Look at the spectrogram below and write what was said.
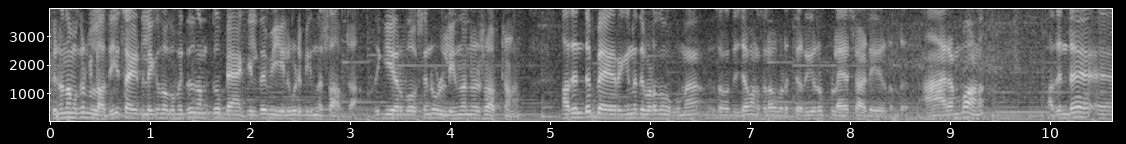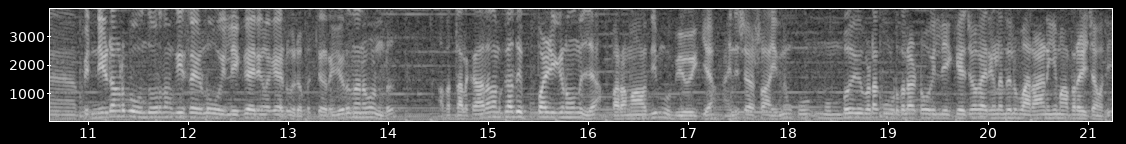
പിന്നെ നമുക്കുണ്ടല്ലോ അത് ഈ സൈഡിലേക്ക് നോക്കുമ്പോൾ ഇത് നമുക്ക് ബാക്കിലത്തെ വീൽ പിടിപ്പിക്കുന്ന ഷാഫ്റ്റാണ് ഇത് ഗിയർ ബോക്സിന്റെ ഉള്ളിൽ നിന്ന് തന്നെ ഷാഫ്റ്റാണ് അതിന്റെ ബെയറിങ്ങിന് ഇവിടെ നോക്കുമ്പോൾ ശ്രദ്ധിച്ചാൽ മനസ്സിലാവും. ഇവിടെ ചെറിയൊരു പ്ലേ സ്റ്റാർട്ട് ചെയ്തിട്ടുണ്ട്. ആരംഭമാണ്. അതിന്റെ പിന്നീട് അങ്ങോട്ട് പോകുന്നതോറും നമുക്ക് ഈ സൈഡിൽ ഓയിലേക്ക് കാര്യങ്ങളൊക്കെ ആയിട്ട് വരും. അപ്പോൾ ചെറിയൊരു നനവുണ്ട്. അപ്പോൾ തൽക്കാലം നമുക്കത് ഇപ്പം അഴിക്കണമെന്നില്ല പരമാവധിയും ഉപയോഗിക്കാം. അതിന് ശേഷം അതിന് മുമ്പ് ഇവിടെ കൂടുതലായിട്ട് ഓയിൽ ലീക്കേജോ കാര്യങ്ങൾ എന്തെങ്കിലും വരാണെങ്കിൽ മാത്രം അഴിച്ചാൽ മതി.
